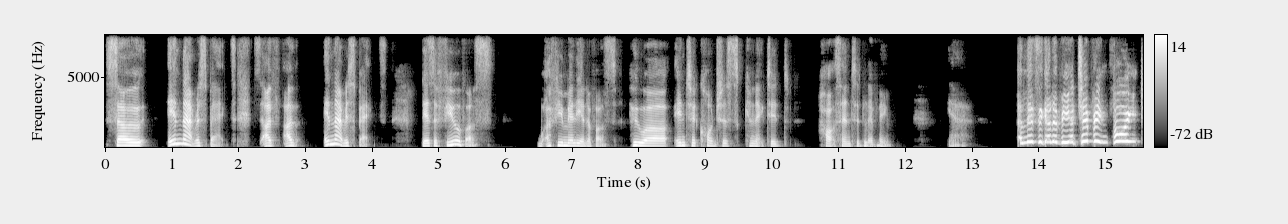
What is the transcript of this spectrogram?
So in that respect, I've I've in that respect, there's a few of us, a few million of us, who are into conscious, connected, heart centered living. Yeah. And this is going to be a tipping point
